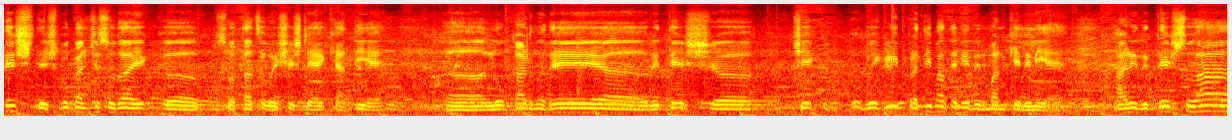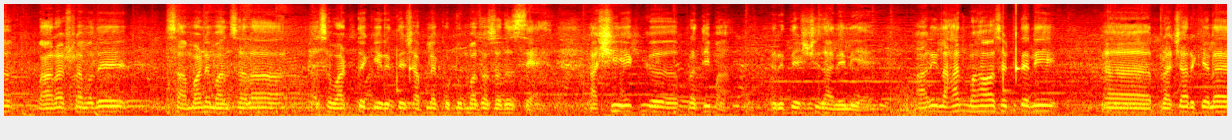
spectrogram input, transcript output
रितेश देशमुखांची सुद्धा एक स्वतःचं वैशिष्ट्य आहे ख्याती आहे. लोकांमध्ये रितेश ची एक वेगळी प्रतिमा त्यांनी निर्माण केलेली आहे. आणि रितेशसुद्धा महाराष्ट्रामध्ये सामान्य माणसाला असं वाटतं की रितेश आपल्या कुटुंबाचा सदस्य आहे. अशी एक प्रतिमा रितेशची झालेली आहे. आणि लहान भावासाठी त्यांनी प्रचार केला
